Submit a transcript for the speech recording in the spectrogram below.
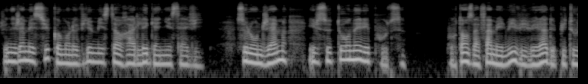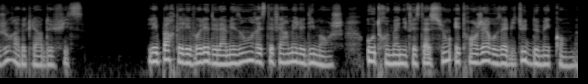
Je n'ai jamais su comment le vieux Mr. Radley gagnait sa vie. Selon Jem, il se tournait les pouces. Pourtant sa femme et lui vivaient là depuis toujours avec leurs deux fils. Les portes et les volets de la maison restaient fermés le dimanche, autre manifestation étrangère aux habitudes de Mécombe.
